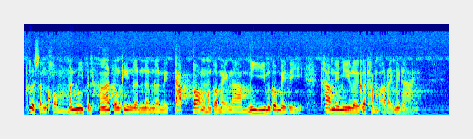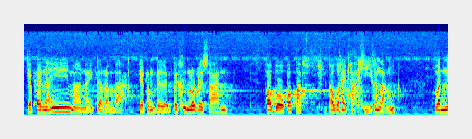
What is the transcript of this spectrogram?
เพื่อสังคมมันมีปัญหาตรงที่เงินเงินเงินเนี่ยจับต้องมันก็ไม่งาม มีมันก็ไม่ดี ถ้าไม่มีเลยก็ทำอะไรไม่ได้ จะไปไหนมาไหนก็ลำบาก จะต้องเดินไปขึ้นรถโดยสาร พอโบกปั๊บปั๊บเขาก็ให้พระขี่ข้างหลัง วันไหน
